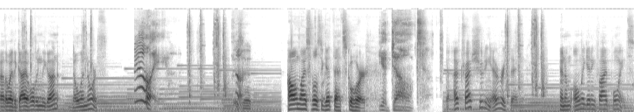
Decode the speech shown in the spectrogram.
By the way, the guy holding the gun, Nolan North. really? is it? How am I supposed to get that score? You don't. I've tried shooting everything, and I'm only getting five points.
